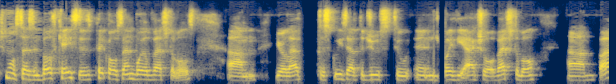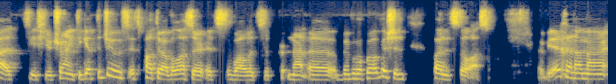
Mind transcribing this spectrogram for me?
Shmuel says in both cases, pickles and boiled vegetables, um, you're allowed to squeeze out the juice to enjoy the actual vegetable. Um, but if you're trying to get the juice, it's pater avalasser. It's while it's not a biblical prohibition, but it's still awesome. Excuse me, my man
